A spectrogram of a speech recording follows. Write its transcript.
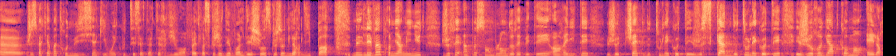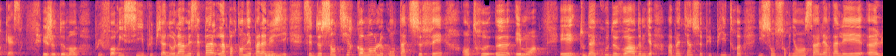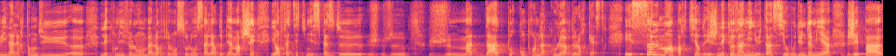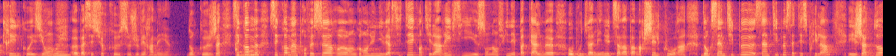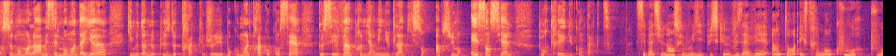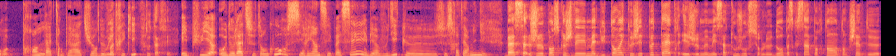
euh, J'espère qu'il n'y a pas trop de musiciens qui vont écouter cette interview, en fait, parce que je dévoile des choses que je ne leur dis pas. Mais les 20 premières minutes, je fais un peu semblant de répéter. En réalité, je check de tous les côtés, je scanne de tous les côtés et je regarde comment est l'orchestre. Et je demande plus fort ici, plus piano là, mais c'est pas l'important n'est pas la musique, c'est de sentir comment le contact se fait entre eux et moi. Et tout d'un coup, de voir, de me dire ah ben tiens, ce pupitre, ils sont souriants, ça a l'air d'aller. Euh, lui, il a l'air tendu. Euh, les premiers violons, ben leur violon solo, ça a l'air de bien marcher. Et en fait, c'est une espèce de. Je, je, m'adapte pour comprendre la couleur de l'orchestre. Et seulement à partir de. Et je n'ai que 20 minutes. Hein, si au bout d'une demi-heure, j'ai pas créé une cohésion, euh, bah, c'est sûr que je vais ramer. Hein. Donc euh, c'est ah comme c'est comme un professeur euh, en grande université quand il arrive si son amphi n'est pas calme au bout de 20 minutes ça va pas marcher le cours. Hein. Donc c'est un petit peu c'est un petit peu cet esprit là et j'adore ce moment là mais c'est le moment d'ailleurs qui me donne le plus de trac. J'ai beaucoup moins de trac au concert que ces 20 premières minutes là qui sont absolument essentielles pour créer du contact. C'est passionnant ce que vous dites, puisque vous avez un temps extrêmement court pour prendre la température de votre équipe. Tout à fait. Et puis, euh, au-delà de ce temps court, si rien ne s'est passé, eh bien, vous dites que ce sera terminé. Ben, je pense que je vais mettre du temps et que j'ai peut-être, et je me mets ça toujours sur le dos, parce que c'est important en tant que chef de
